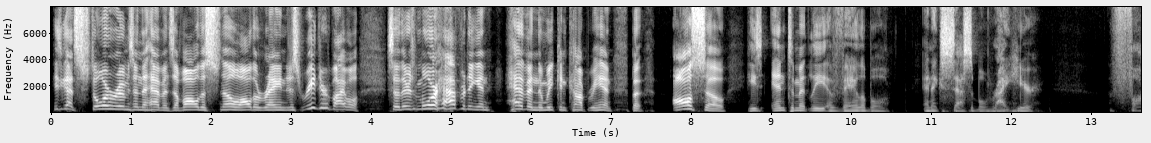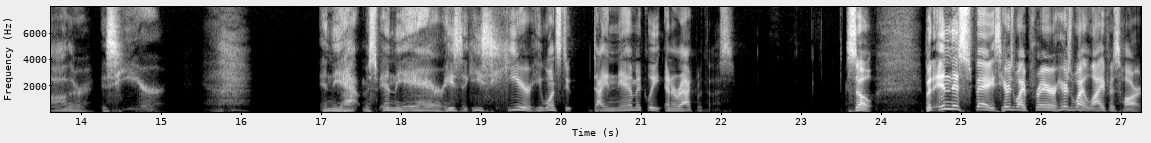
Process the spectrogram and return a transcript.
He's got storerooms in the heavens of all the snow, all the rain. Just read your Bible. So there's more happening in heaven than we can comprehend. But also he's intimately available and accessible right here. The Father is here in the atmosphere, in the air. He's, he's here. He wants to dynamically interact with us. So, but in this space, here's why prayer, here's why life is hard.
